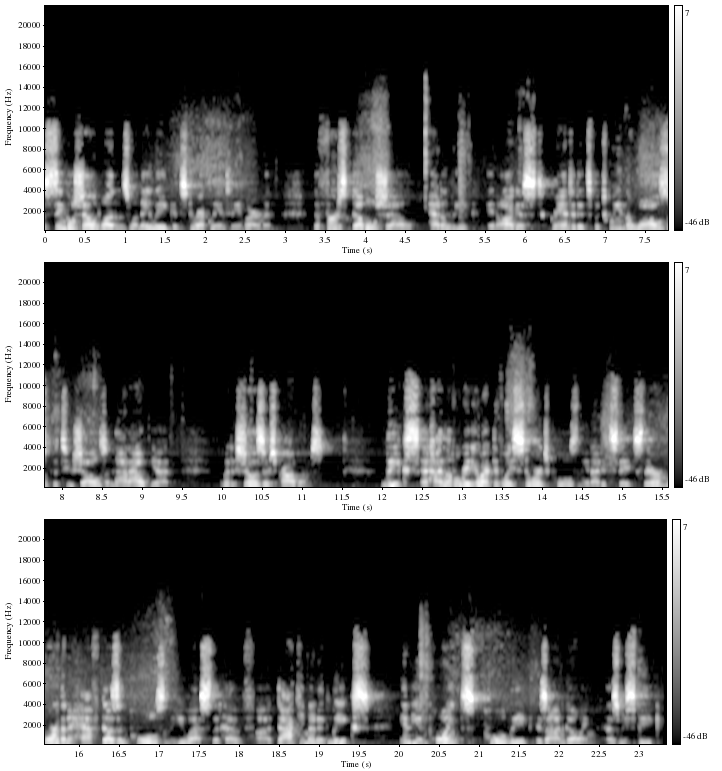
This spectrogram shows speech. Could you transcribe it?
the single shelled ones, when they leak, it's directly into the environment. The first double shell had a leak in August. Granted, it's between the walls of the two shells and not out yet, but it shows there's problems. Leaks at high level radioactive waste storage pools in the United States. There are more than a half dozen pools in the US that have uh, documented leaks. Indian Point's pool leak is ongoing as we speak.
